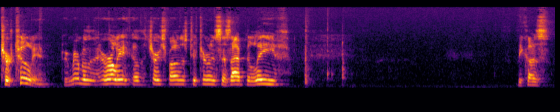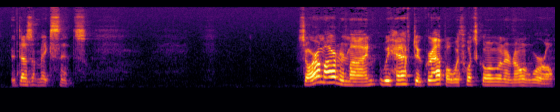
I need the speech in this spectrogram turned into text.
Tertullian. Remember the early of the church fathers? Tertullian says, I believe because it doesn't make sense. So, our modern mind, we have to grapple with what's going on in our own world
